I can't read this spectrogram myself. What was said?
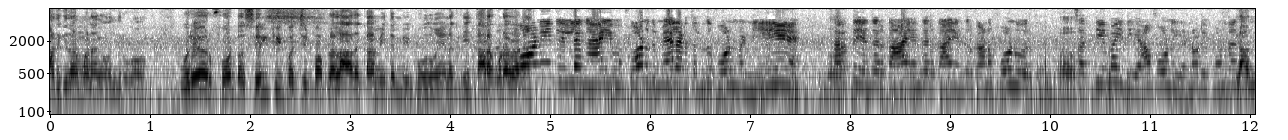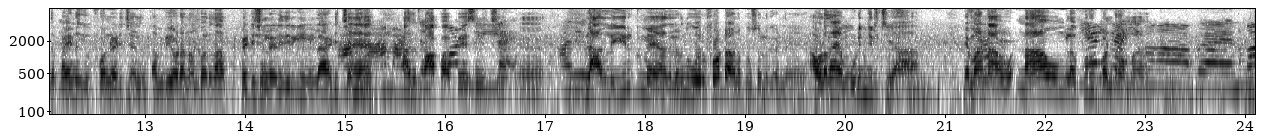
அதுக்கு தான்மா நாங்கள் வந்திருக்கோம். ஒரே ஒரு ஃபோட்டோ செல்ஃபி வச்சிருப்பாப்ல அதை காமி தம்பி போதும். எனக்கு நீ தரக்கூட வேணாம். போனே இங்க இல்லைங்க. இவன் போனுக்கு மேல இடத்துல இருந்து ஃபோன் பண்ணி கருத்து எங்க இருக்கான் எங்க இருக்கான் எங்க இருக்கான்னு ஃபோன் வருது. சத்தியமா இது என் ஃபோனு என்னுடைய ஃபோன் தான் அந்த பையனுக்கு ஃபோன் அடித்தேன் அந்த தம்பியோட நம்பர் தான் பெட்டிஷனில் எழுதிருக்கீங்களா ஆமா, அது அடிச்சேன். பாப்பா பேசுனுச்சு. இல்ல. அது இல்லை அதில் இருக்குமே. அதுல இருந்து ஒரு ஃபோட்டோ அனுப்ப சொல்லுங்கன்னு அவ்வளோதான் என் முடிஞ்சிருச்சியா? ஏம்மா நான் நான் உங்களை ப்ரூவ் என்னமோ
